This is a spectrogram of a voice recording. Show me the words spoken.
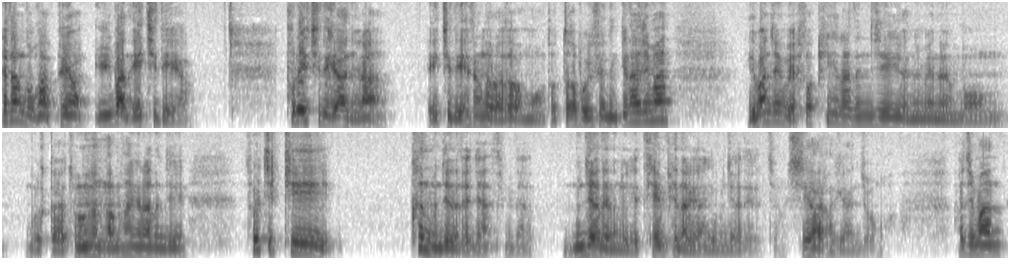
해상도가 그냥 일반 HD예요. 풀 HD가 아니라 HD 해상도라서 뭐 도트가 보일 수 있긴 하지만 일반적인 웹서핑이라든지 아니면은 뭐 뭘까요 동영상 감상이라든지 솔직히 큰 문제는 되지 않습니다. 문제가 되는 건 이제 TN 패널이라는 게 문제가 되겠죠. 시야각이 안 좋은 거. 하지만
